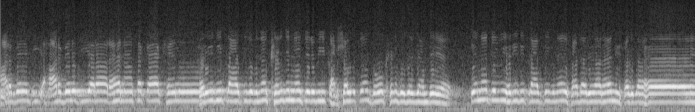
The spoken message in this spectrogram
ਹਰ ਬਿਨ ਜੀ ਹਰ ਬਿਨ ਜੀਅਰਾ ਰਹਿ ਨਾ ਸਕੈ ਖਿਨ। ਹਰੀ ਦੀ ਪ੍ਰਾਪਤੀ ਤੋਂ ਬਿਨਾਂ ਖਿਣ ਜਿੰਨਾ ਚਿਰ ਵੀ ਘਟ ਸ਼ਬਦ ਕਿਉਂ ਦੋ ਖਿਣ ਗੁਜ਼ਰ ਜਾਂਦੇ ਹੈ ਇਹਨਾਂ ਚਿਰ ਵੀ ਹਰੀ ਦੀ ਪ੍ਰਾਪਤੀ ਬਿਨਾਂ ਸਾਡਾ ਰਿਵਾ ਰਹਿ ਨਹੀਂ ਸਕਦਾ ਹੈ।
